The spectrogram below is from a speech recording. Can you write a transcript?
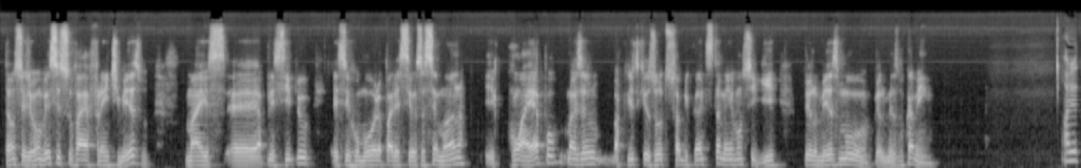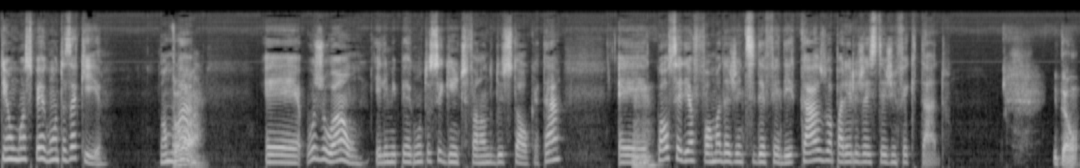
Então, ou seja, vamos ver se isso vai à frente mesmo, mas é, a princípio esse rumor apareceu essa semana e com a Apple, mas eu acredito que os outros fabricantes também vão seguir pelo mesmo, pelo mesmo caminho. Olha, eu tenho algumas perguntas aqui. Vamos, Vamos lá? lá. É, o João, ele me pergunta o seguinte, falando do Stalker, tá? É, uhum. Qual seria a forma da gente se defender caso o aparelho já esteja infectado? Então,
